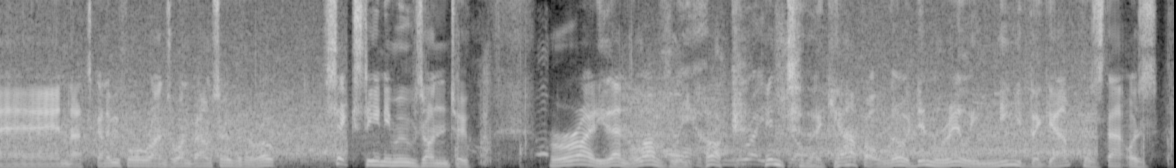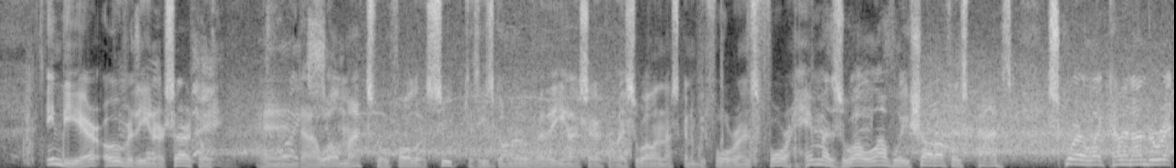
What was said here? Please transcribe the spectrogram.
And that's going to be four runs. One bounce over the rope. 16 he moves on to. Righty then, lovely hook into the gap, although it didn't really need the gap because that was in the air over the inner circle. And, uh, well, Max will follow suit because he's gone over the inner circle as well, and that's going to be four runs for him as well. Lovely shot off his pads. Square leg coming under it.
